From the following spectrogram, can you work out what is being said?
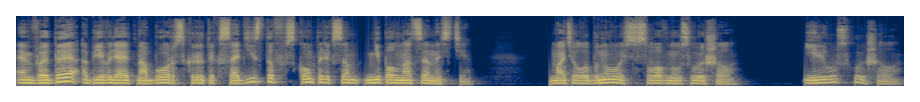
«МВД объявляет набор скрытых садистов с комплексом неполноценности». Мать улыбнулась, словно услышала. Или услышала.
